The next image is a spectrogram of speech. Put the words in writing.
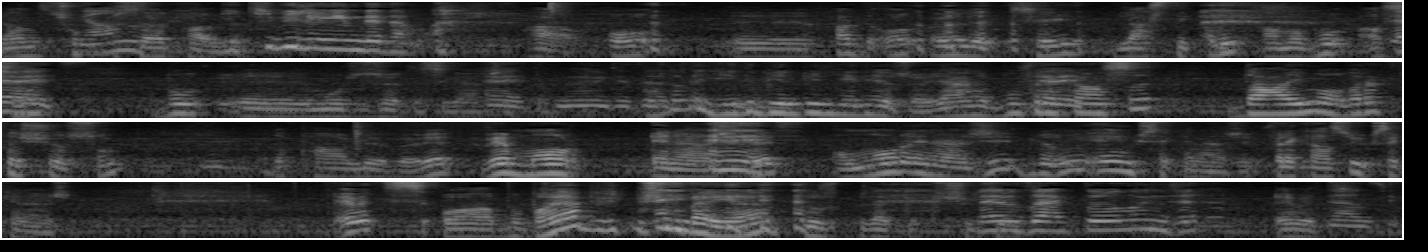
Yalnız çok Yalnız güzel parlıyor. iki bileğimde de var. Ha o e, hadi o öyle şey lastikli ama bu asıl Evet. Bu e, mucize ötesi gerçekten. Evet. Mucize. Burada da 7117 yazıyor. Yani bu frekansı daimi olarak taşıyorsun. Bu da parlıyor böyle ve mor enerjide. Evet. O mor enerji biliyorsun en yüksek enerji. Frekansı yüksek enerji. Evet, o, bu bayağı büyütmüşüm ben ya. Dur bir dakika Ben küçülteyim. uzakta olunca Evet. birazcık.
